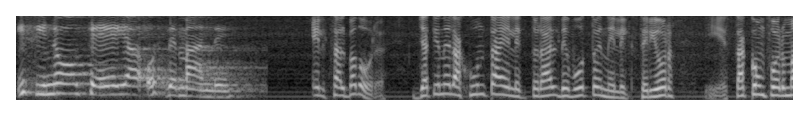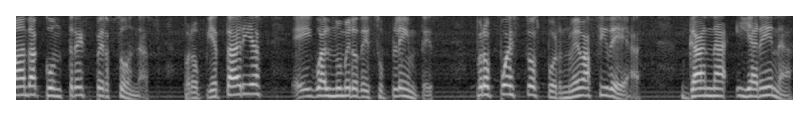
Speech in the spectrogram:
y si no, que ella os demande. El Salvador ya tiene la Junta Electoral de Voto en el exterior y está conformada con tres personas propietarias e igual número de suplentes, propuestos por Nuevas Ideas, Gana y Arena,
